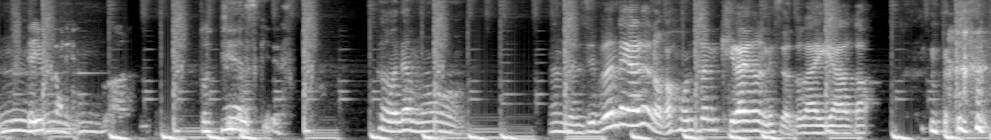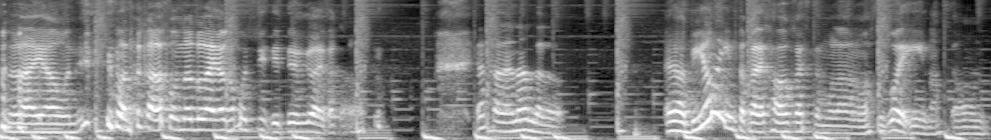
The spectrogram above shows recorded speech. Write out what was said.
うん。でゆかりうんはどっちが好きですか、そうでもなんだろう自分でやるのが本当に嫌いなんですよドライヤーが。ドライヤーをね。まあだからそんなドライヤーが欲しいって言ってるぐらいだから。だからなんだろう。美容院とかで乾かしてもらうのはすごいいいなって思う。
